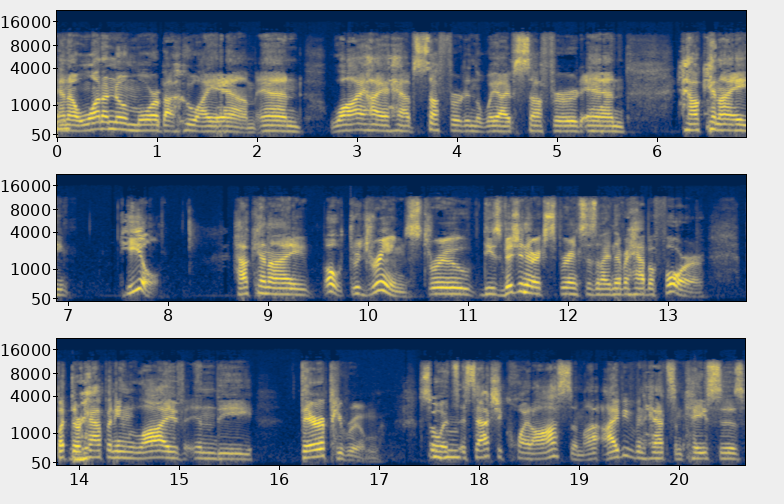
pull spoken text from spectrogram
and I want to know more about who I am and why I have suffered in the way I've suffered, and how can I heal? How can I? Oh, through dreams, through these visionary experiences that I never had before, but they're happening live in the therapy room. So it's it's actually quite awesome. I, I've even had some cases.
